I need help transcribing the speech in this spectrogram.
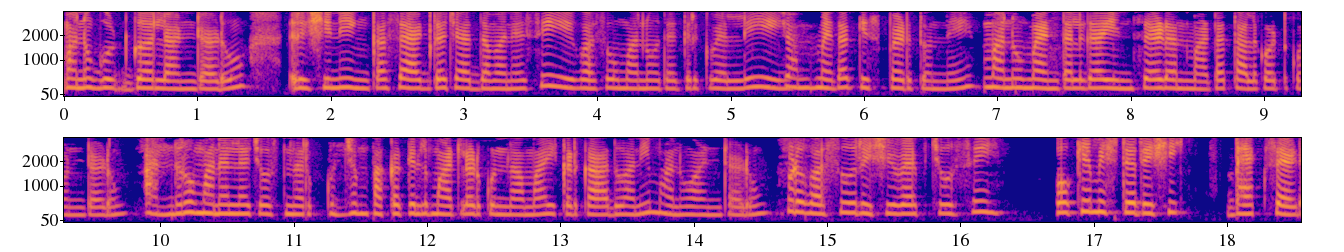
మను గుడ్ గర్ల్ అంటాడు. రిషిని ఇంకా సాడ్గా చేద్దామనేసి వసు మను దగ్గరికి వెళ్ళి జంప్ మీద కిస్ పెడుతుంది. మను మెంటల్గా ఇన్సైడ్ అనమాట తల కొట్టుకుంటాడు. అందరూ మనల్ని చూస్తున్నారు. కొంచెం పక్కకెళ్ళి మాట్లాడుకుందామా? ఇక్కడ కాదు అని మను అంటాడు. ఇప్పుడు వసు రిషి వైపు చూసి okay mister Rishi back side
